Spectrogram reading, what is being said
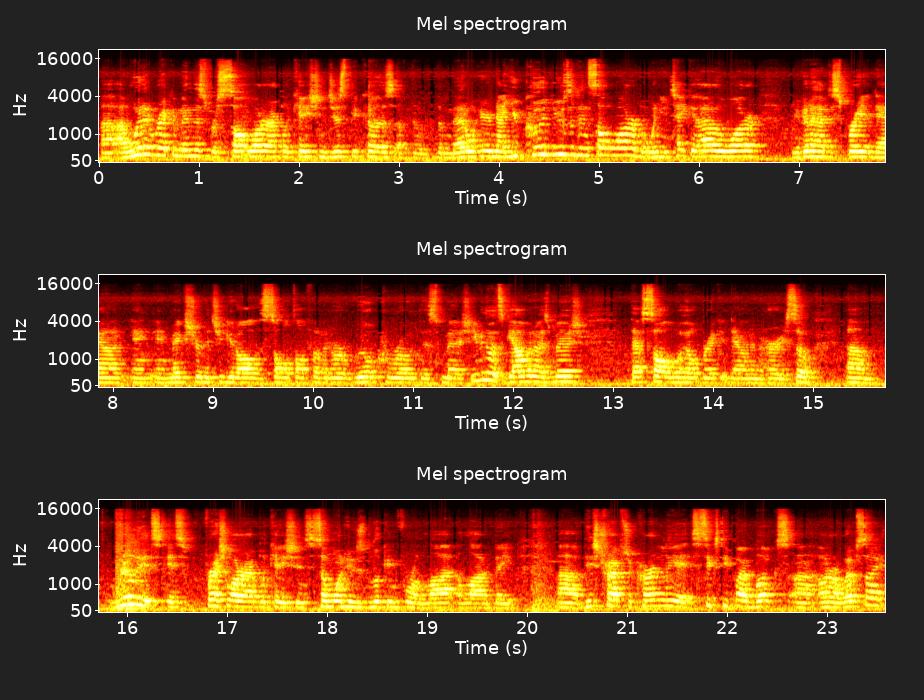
Uh, I wouldn't recommend this for saltwater application just because of the, the metal here. Now you could use it in saltwater, but when you take it out of the water, you're going to have to spray it down and, and make sure that you get all the salt off of it or it will corrode this mesh. Even though it's galvanized mesh, that salt will help break it down in a hurry. So um, really it's, it's freshwater application, someone who's looking for a lot, a lot of bait. Uh, these traps are currently at 65 bucks uh, on our website.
